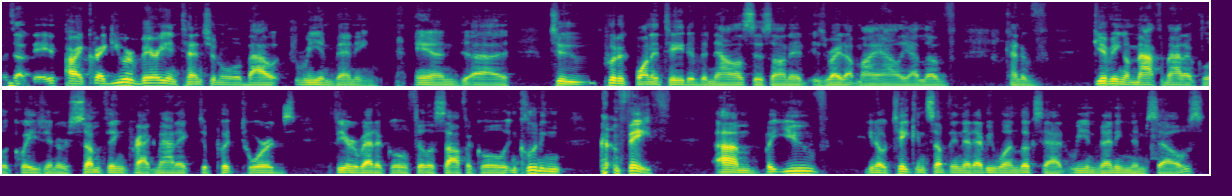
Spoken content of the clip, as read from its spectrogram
What's up, Dave? All right, Craig. You were very intentional about reinventing, and uh, to put a quantitative analysis on it is right up my alley. I love kind of giving a mathematical equation or something pragmatic to put towards theoretical, philosophical, including faith. Um, but you've you know taken something that everyone looks at, reinventing themselves,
